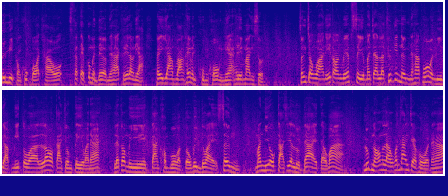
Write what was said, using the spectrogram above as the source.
ลิมิตของคุกบอสเขาสเต็ปก็เหมือนเดิมนะฮะคือให้เราเนี่ยพยายามวางให้มันคุมโค้งเนี้ยให้ได้มากที่สุด ซึ่งจังหวะนี้ตอนเวฟ4มันจะระทึกนิดนึงนะฮะเพราะว่ามันมีแบบมีตัวล่อการโจมตีมานะ แล้วก็มีการคอมโบกับตัววิ่งด้วย ซึ่งมันมีโอกาสที่จะหลุดได้ แต่ว่าลูกน้องเราค่อนข้างจะโหดนะฮะ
